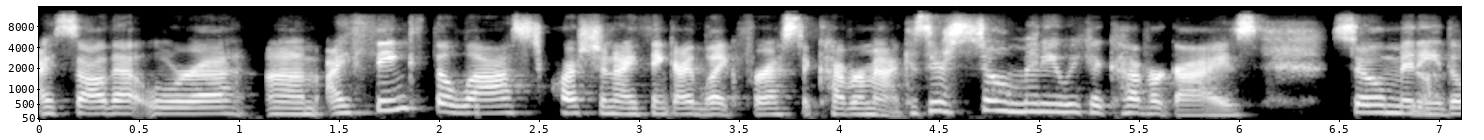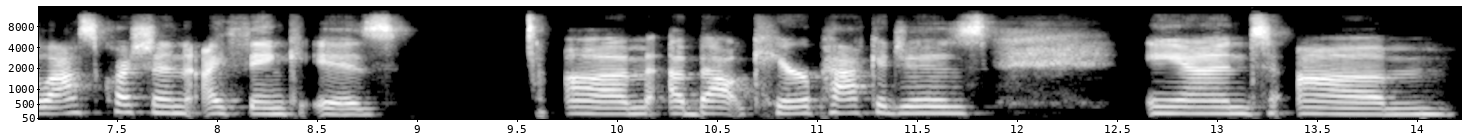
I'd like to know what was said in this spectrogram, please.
I saw that, Laura. Um, I think the last question I think I'd like for us to cover, Matt, because there's so many we could cover, guys. So many. Yeah. The last question I think is um, about care packages and um,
